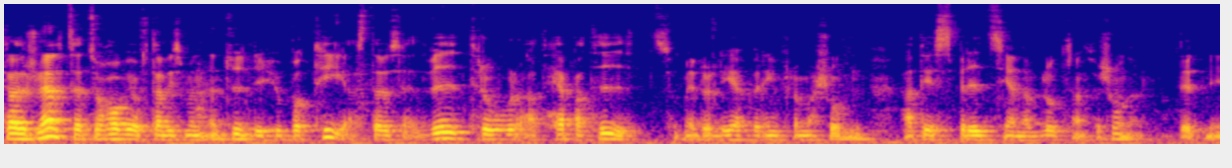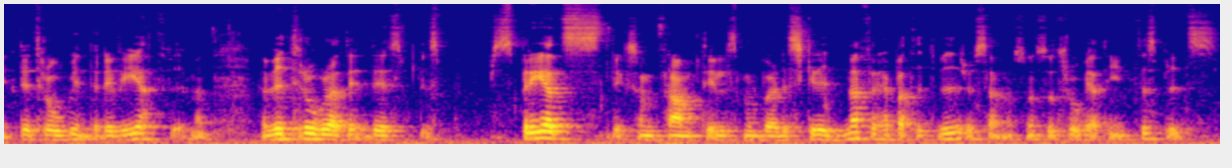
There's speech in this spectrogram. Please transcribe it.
Traditionellt sett så har vi ofta liksom en, en tydlig hypotes, det vill säga att vi tror att hepatit, som är då leverinflammation, att det sprids genom blodtransfusioner. Det, det tror vi inte, det vet vi, men, men vi tror att det, det spreds liksom fram tills man började screena för hepatitvirusen och sen så tror vi att det inte sprids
